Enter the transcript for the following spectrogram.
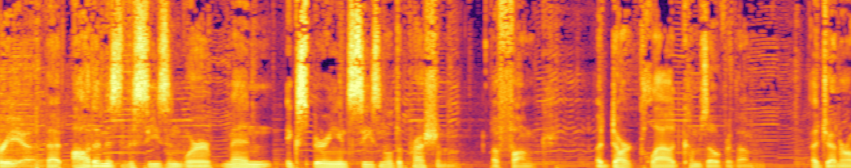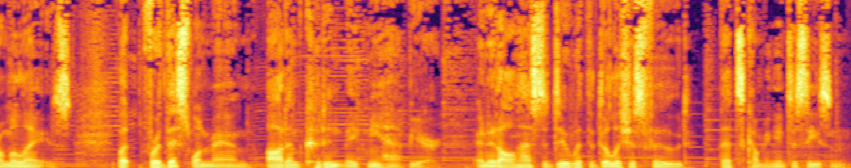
Korea that autumn is the season where men experience seasonal depression, a funk. A dark cloud comes over them, a general malaise. But for this one man, autumn couldn't make me happier. And it all has to do with the delicious food that's coming into season.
